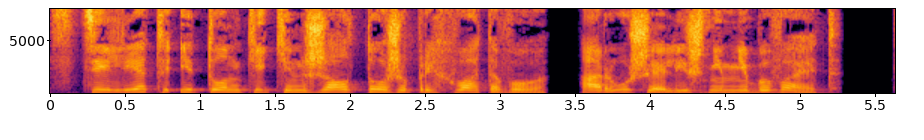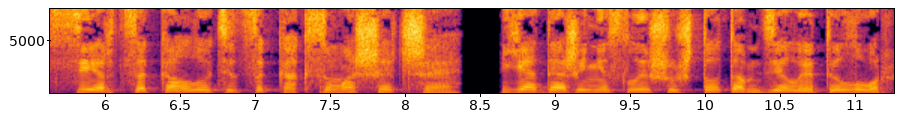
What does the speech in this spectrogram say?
Стилет и тонкий кинжал тоже прихватываю, оружие лишним не бывает. Сердце колотится как сумасшедшее. Я даже не слышу, что там делает Элор.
